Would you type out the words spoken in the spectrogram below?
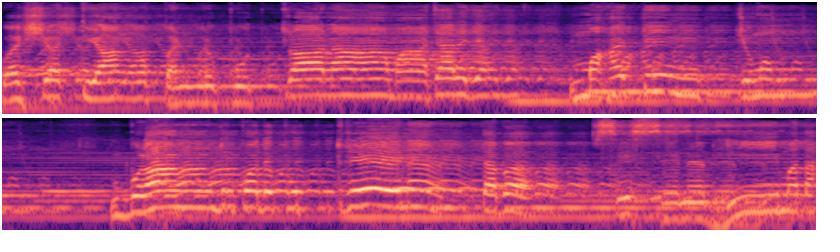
পশ্যত্যাং পণ্ডুপুত্রানামাচার্যম মহতিং চুমম বুড়াং দ্রুপদ পুত্রেণ তব শিষ্যেন ধীমতা।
